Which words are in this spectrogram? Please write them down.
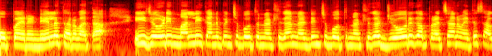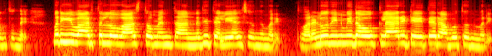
ముప్పై రెండేళ్ళ తర్వాత ఈ జోడి మళ్ళీ కనిపించబోతున్నట్లుగా నటించబోతున్నట్లుగా జోరుగా ప్రచారం అయితే సాగుతుంది. మరి ఈ వార్తల్లో వాస్తవం ఎంత అన్నది తెలియాల్సి ఉంది మరి. త్వరలో దీని మీద ఓ క్లారిటీ అయితే రాబోతుంది మరి.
